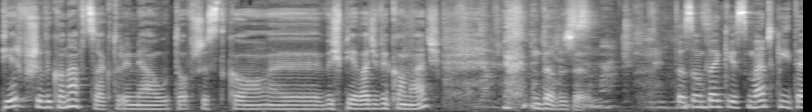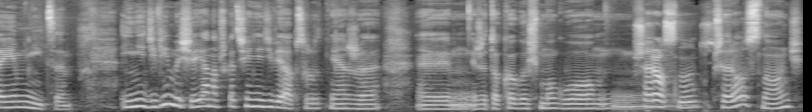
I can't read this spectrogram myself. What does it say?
pierwszy wykonawca, który miał to wszystko e, wyśpiewać, wykonać. Dobrze. To są takie smaczki i tajemnice. I nie dziwimy się, ja na przykład się nie dziwię absolutnie, że, że to kogoś mogło mm, przerosnąć, przerosnąć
